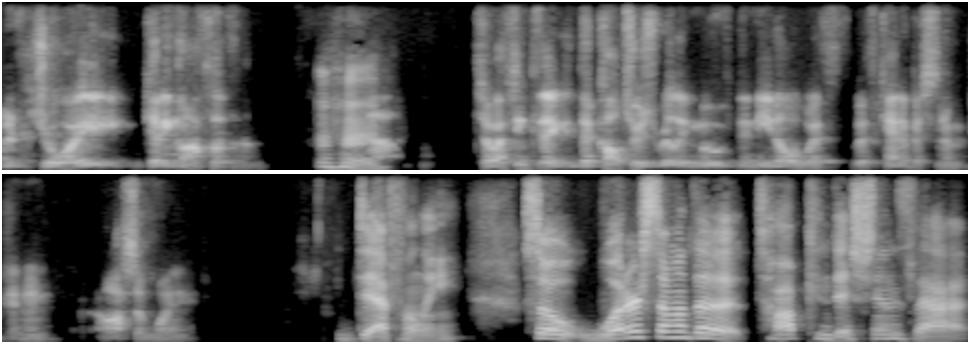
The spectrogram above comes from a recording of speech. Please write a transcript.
kind of joy getting off of them. Mm-hmm. uh, so i think the, the culture has really moved the needle with with cannabis in, a, in an awesome way. Definitely. So what are some of the top conditions that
